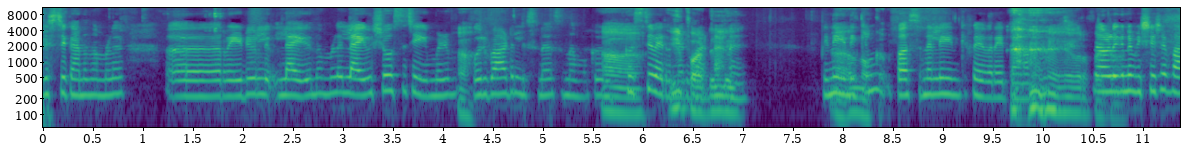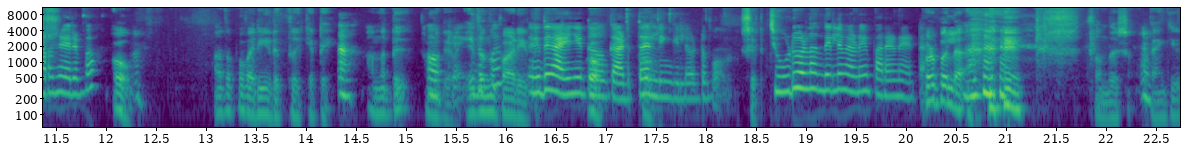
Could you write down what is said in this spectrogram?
ജസ്റ്റ് കാരണം നമ്മൾ റേഡിയോ ലൈവ് നമ്മൾ ലൈവ് ഷോസ് ചെയ്യുമ്പോഴും ഒരുപാട് ലിസണേഴ്സ് നമുക്ക് റിക്വസ്റ്റ് വരുന്ന ഒരു പാട്ടാണ് പിന്നെ എനിക്കും പേഴ്സണലി എനിക്ക് ഫേവറേറ്റ് ആണ്. നമ്മളിങ്ങനെ വിശേഷം പറഞ്ഞു വരുമ്പോൾ ഓ അതപ്പോൾ വരി എടുത്ത് വെക്കട്ടെ. എന്നിട്ട്. ഇതൊന്ന് പാടി ഇത് കഴിഞ്ഞിട്ട് നമുക്ക് അടുത്ത ലിങ്കിലോട്ട് പോകും ചൂടുവെള്ളം എന്തെങ്കിലും വേണമെങ്കിൽ പറയണേ കേട്ടാ. കുഴപ്പമില്ല. സന്തോഷം. Thank you.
